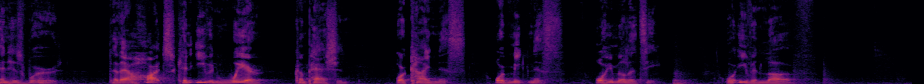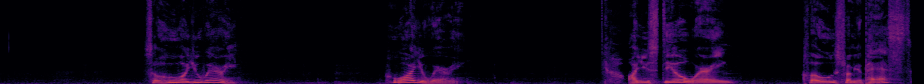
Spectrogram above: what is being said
and his word that our hearts can even wear compassion or kindness or meekness or humility or even love. So, who are you wearing? Who are you wearing? Are you still wearing clothes from your past?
